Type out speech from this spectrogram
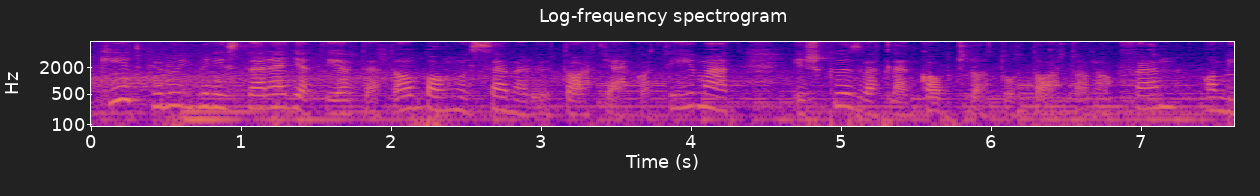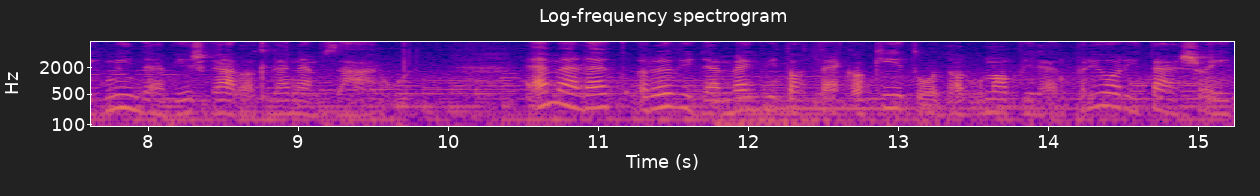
A két külügyminiszter egyetértett abban, hogy szem előtt tartják a témát, és közvetlen kapcsolatot tartanak fenn, amíg minden vizsgálat le nem zárul. Emellett röviden megvitatták a kétoldalú napirend prioritásait,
